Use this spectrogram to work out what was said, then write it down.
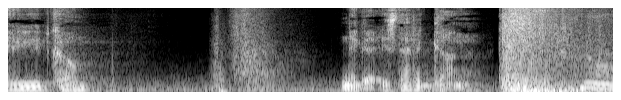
Knew you'd come. Nigga, is that a gun? No.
